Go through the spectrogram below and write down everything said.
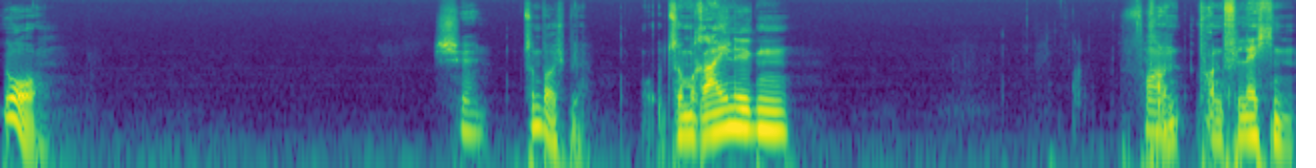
Jo, Schön. zum Beispiel. Zum Reinigen Von, von, von Flächen,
